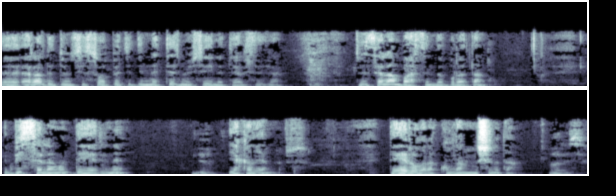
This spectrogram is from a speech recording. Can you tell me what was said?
Ee, herhalde dün siz sohbeti dinlettiniz mi Hüseyin'e telsizle? Dün selam bahsinde burada biz selamın değerini Evet. yakalayamıyoruz. Değer olarak kullanılışını da. Maalesef.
